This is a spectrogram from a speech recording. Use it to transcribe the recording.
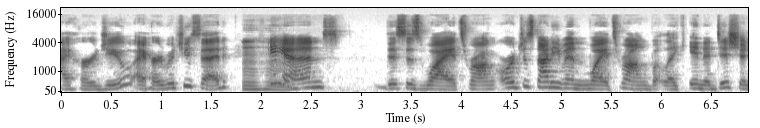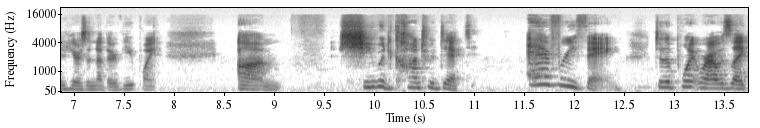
i heard you. I heard what you said Mhm. and this is why it's wrong or just not even why it's wrong but like in addition here's another viewpoint. Um she would contradict everything to the point where i was like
